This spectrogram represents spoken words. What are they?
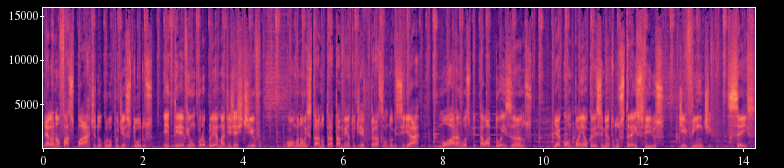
Ela não faz parte do grupo de estudos e teve um problema digestivo. Como não está no tratamento de recuperação domiciliar, mora no hospital há dois anos e acompanha o crescimento dos três filhos de 20, 6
